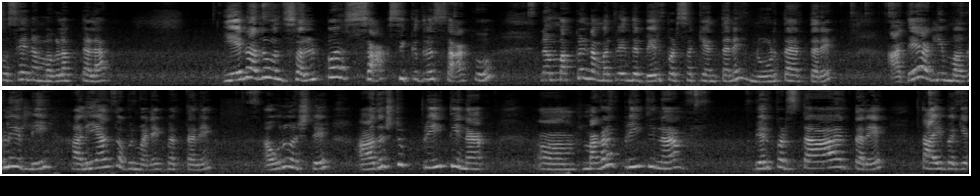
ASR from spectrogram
ಸೊಸೆ ನಮ್ಮ ಮಗಳಾಗ್ತಾಳ? ಏನಾದ್ರೂ ಒಂದು ಸ್ವಲ್ಪ ಸಾಕು ಸಿಕ್ಕಿದ್ರೆ ಸಾಕು. ನಮ್ಮ ಮಕ್ಕಳು ನಮ್ಮ ಹತ್ರದಿಂದ ಬೇರ್ಪಡ್ಸೋಕ್ಕೆ ಅಂತಾನೆ ನೋಡ್ತಾ ಇರ್ತಾರೆ. ಅದೇ ಆಗಲಿ ಮಗಳಿರಲಿ ಅಳಿಯ ಅಂತ ಒಬ್ಬನ ಮನೆಗೆ ಬರ್ತಾನೆ. ಅವನು ಅಷ್ಟೇ. ಆದಷ್ಟು ಪ್ರೀತಿನ ಮಗಳ ಪ್ರೀತಿನ ಬೇರ್ಪಡಿಸ್ತಾ ಇರ್ತಾರೆ. ತಾಯಿ ಬಗ್ಗೆ,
